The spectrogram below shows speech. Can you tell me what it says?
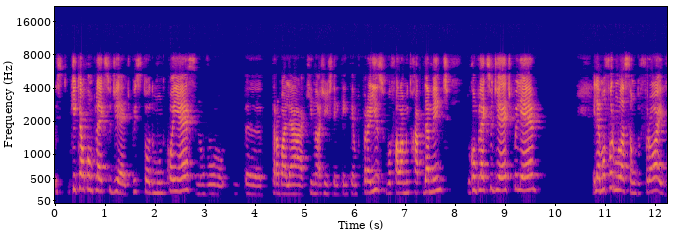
O que, que, é o complexo de Édipo? Isso todo mundo conhece, não vou trabalhar aqui, a gente nem tem tempo para isso, vou falar muito rapidamente. O complexo de Édipo ele é, ele é uma formulação do Freud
